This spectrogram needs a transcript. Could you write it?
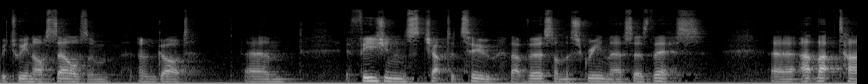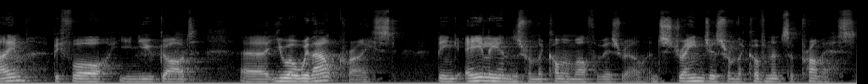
between ourselves and, and God. Um, Ephesians chapter 2, that verse on the screen there says this uh, At that time, before you knew God, uh, you were without Christ, being aliens from the commonwealth of Israel and strangers from the covenants of promise,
